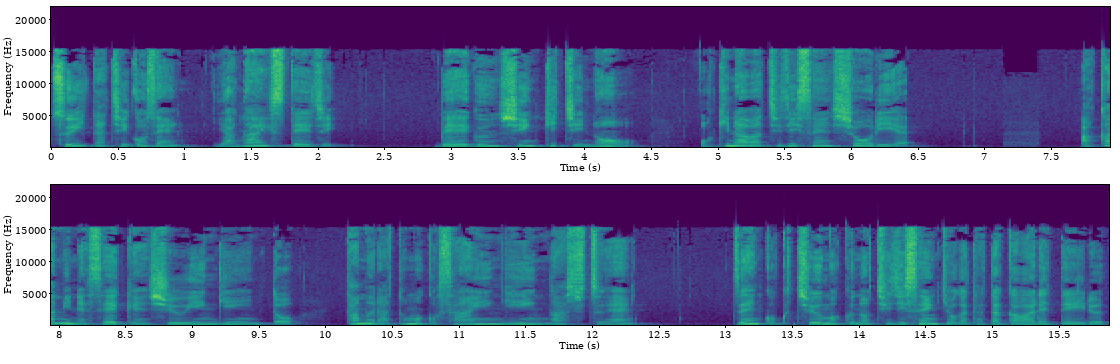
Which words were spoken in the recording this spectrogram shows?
1日午前野外ステージ。米軍新基地の沖縄知事選勝利へ。赤嶺政権衆院議員と田村智子参院議員が出演。全国注目の知事選挙が戦われている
